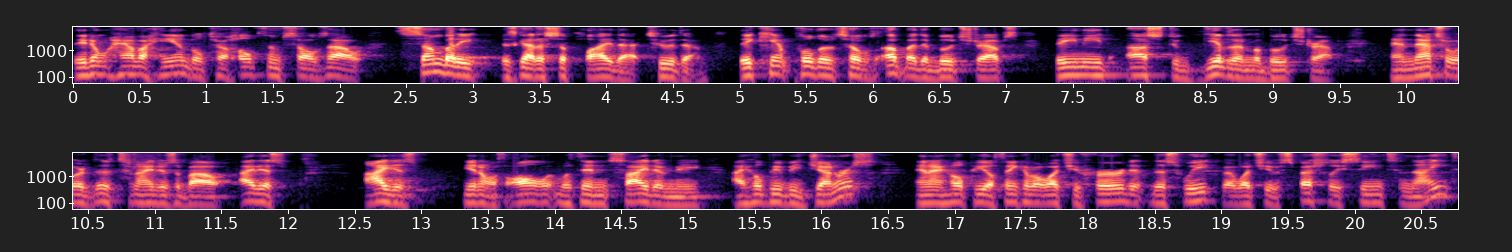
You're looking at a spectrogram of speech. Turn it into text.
they don't have a handle to help themselves out, somebody has got to supply that to them. They can't pull themselves up by the bootstraps. They need us to give them a bootstrap. And that's what tonight is about. I just, I just, you know, with all within inside of me, I hope you'll be generous and I hope you'll think about what you've heard this week, but what you've especially seen tonight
